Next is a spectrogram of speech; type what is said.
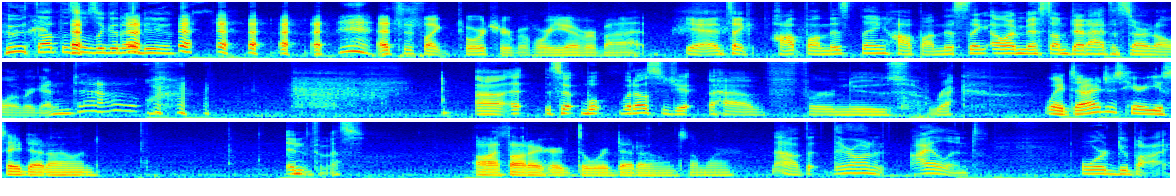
who thought this was a good idea? That's just like torture before you ever buy it. Yeah, it's like hop on this thing, hop on this thing. Oh, I missed. I'm dead. I have to start it all over again. No. uh, so what what else did you have for news? Rec, Wait, did I just hear you say Dead Island? infamous. Oh, I thought I heard the word Dead Island somewhere. No, they're on an island, or Dubai,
